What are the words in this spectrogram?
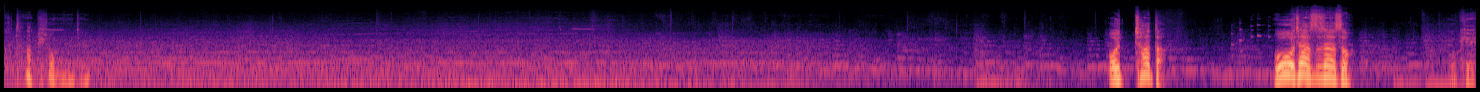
카타나 필요 없는데? 어 찾았다. 오 찾았어 찾았어. 오케이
